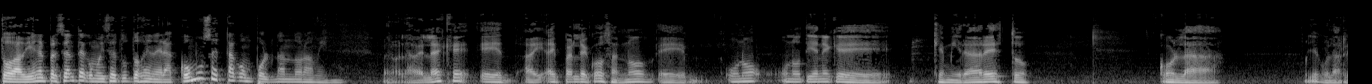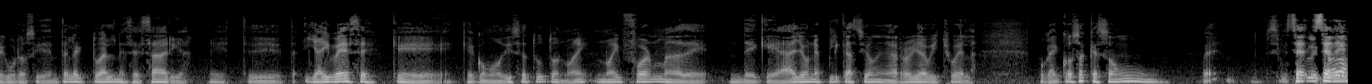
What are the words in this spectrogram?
todavía en el presente, como dice Tuto, genera, ¿cómo se está comportando ahora mismo? Bueno, la verdad es que eh, hay, hay par de cosas, ¿no? Eh, uno, uno tiene que, que mirar esto con la oye, con la rigurosidad intelectual necesaria. Este, y hay veces que, que, como dice Tuto, no hay, no hay forma de, de que haya una explicación en arroyo habichuela. Porque hay cosas que son eh, se- se complicadas, de-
